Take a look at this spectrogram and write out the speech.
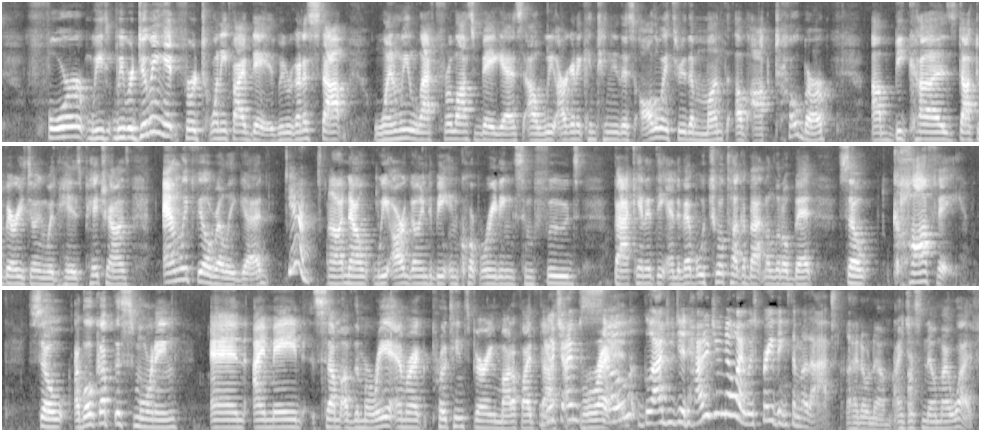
For we we were doing it for 25 days. We were gonna stop when we left for Las Vegas. Uh, we are gonna continue this all the way through the month of October, um, because Dr. Berry's doing with his Patreons, and we feel really good. Yeah. Uh, now we are going to be incorporating some foods back in at the end of it, which we'll talk about in a little bit. So coffee. So I woke up this morning and I made some of the Maria Emmerich protein sparing modified fat Which I'm bread. so glad you did. How did you know I was craving some of that? I don't know. I just know my wife.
